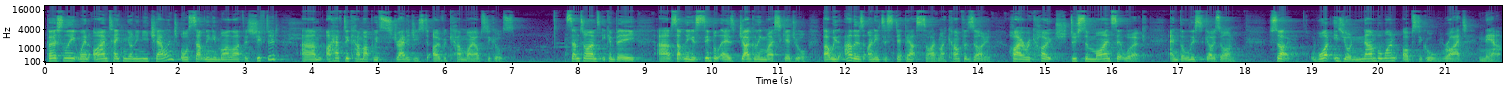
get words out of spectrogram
Personally, when I'm taking on a new challenge or something in my life has shifted, um, I have to come up with strategies to overcome my obstacles. Sometimes it can be uh, something as simple as juggling my schedule, but with others, I need to step outside my comfort zone, hire a coach, do some mindset work, and the list goes on. So, what is your number one obstacle right now?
